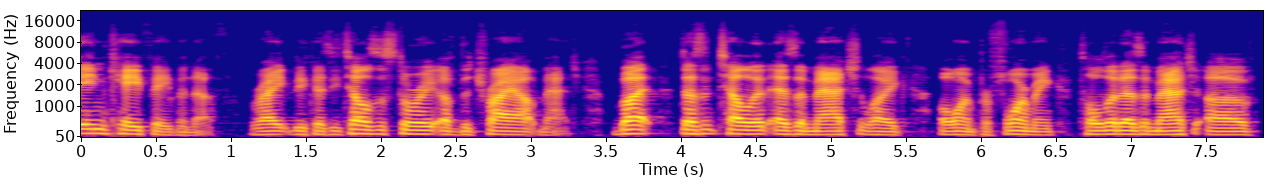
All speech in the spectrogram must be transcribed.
in kayfabe enough, right? Because he tells the story of the tryout match, but doesn't tell it as a match like, oh, I'm performing. Told it as a match of,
